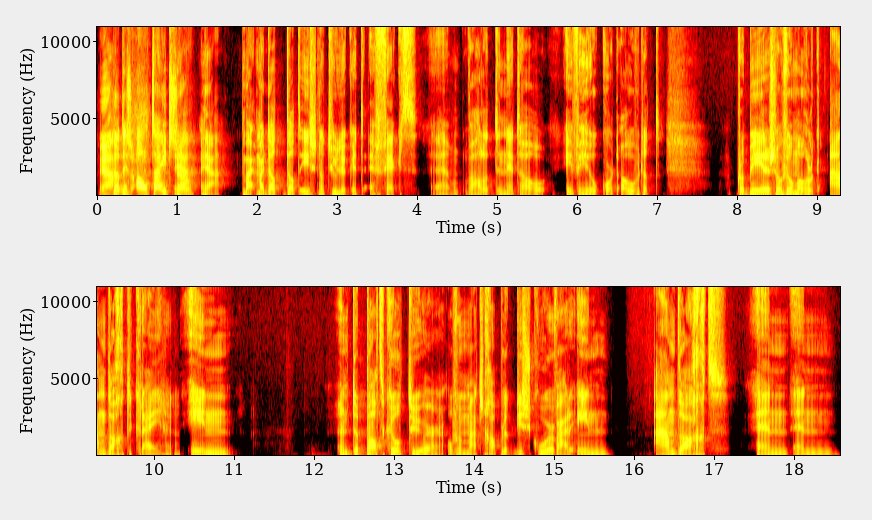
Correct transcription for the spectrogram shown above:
Ja. Dat is altijd zo. Ja, ja. Maar, maar dat, dat is natuurlijk het effect. eh, want we hadden het er net al even heel kort over. Dat proberen zoveel mogelijk aandacht te krijgen in een debatcultuur of een maatschappelijk discours waarin aandacht en, en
